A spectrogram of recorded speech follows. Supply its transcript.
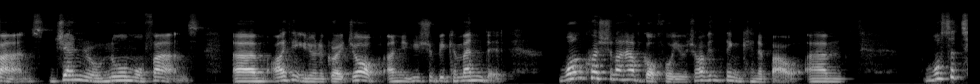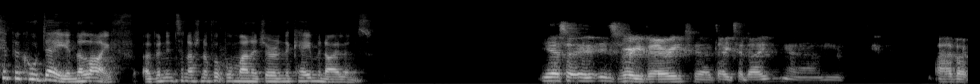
fans, general normal fans. Um, I think you're doing a great job and you should be commended. One question I have got for you, which I've been thinking about. Um, what's a typical day in the life of an international football manager in the Cayman Islands? Yeah, so it's very varied uh, day to day. Um, I have a,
